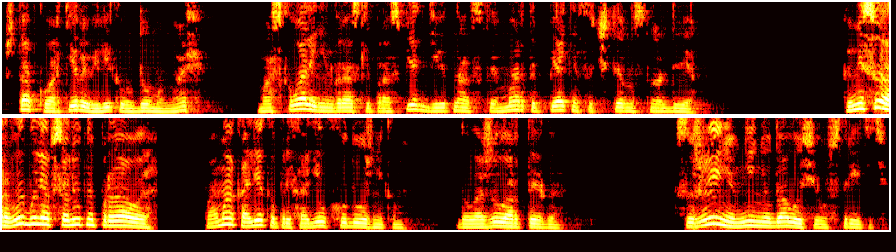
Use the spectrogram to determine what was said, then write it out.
штаб-квартира Великого дома Навь, Москва, Ленинградский проспект, 19 марта, пятница, 14.02». «Комиссар, вы были абсолютно правы. Фома Калека приходил к художникам», — доложил Артега. «К сожалению, мне не удалось его встретить».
